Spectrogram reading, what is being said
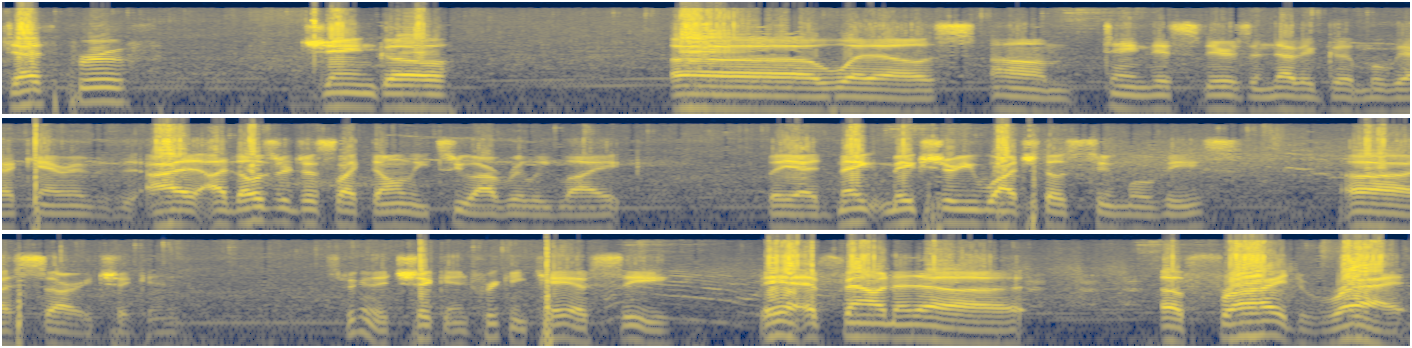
Death Proof, Django, uh, what else? Um, dang, this there's another good movie I can't remember. I, I those are just like the only two I really like. But yeah, make make sure you watch those two movies. Uh, sorry, chicken. Speaking of chicken, freaking KFC, they had found a uh, a fried rat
